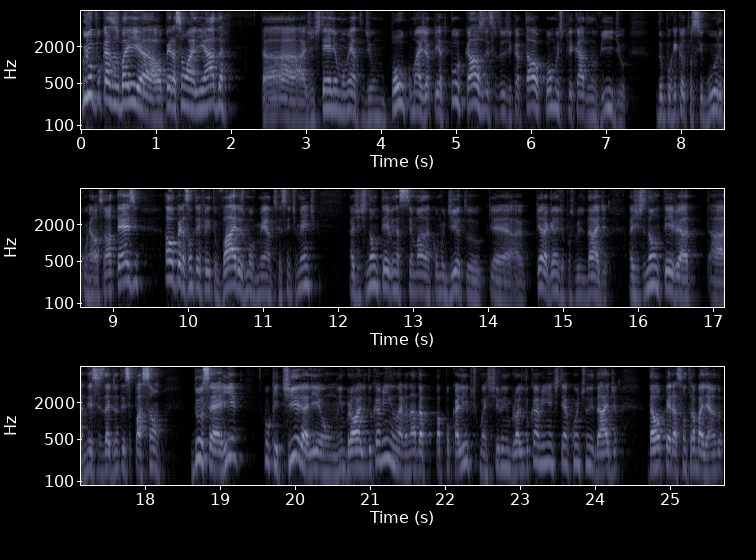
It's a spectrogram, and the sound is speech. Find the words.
Grupo Casas Bahia, operação alinhada, Tá? A gente tem ali um momento de um pouco mais de aperto por causa da estrutura de capital, como explicado no vídeo do porquê que eu estou seguro com relação à tese. A operação tem feito vários movimentos recentemente. A gente não teve nessa semana, como dito, que, é, que era grande possibilidade, a gente não teve a, a, necessidade de antecipação do CRI, o que tira ali um embrólio do caminho, não era nada apocalíptico, mas tira um embrólio do caminho, a gente tem a continuidade da operação trabalhando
